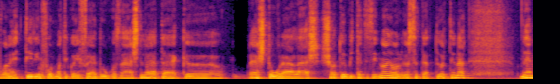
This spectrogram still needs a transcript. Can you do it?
van egy térinformatikai feldolgozás, lehetek, restaurálás, stb. Tehát ez egy nagyon összetett történet. Nem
